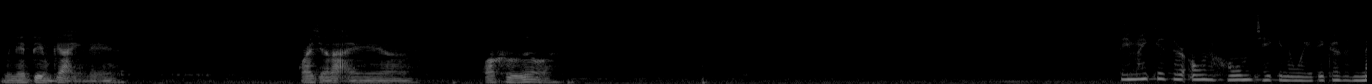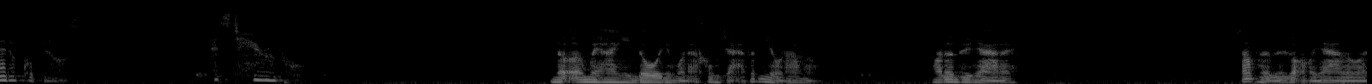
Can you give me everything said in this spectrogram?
Mình nên tìm cái ảnh để Quay trở lại ờ, quá khứ rồi They might get their own home taken away because of medical bills. That's terrible. Nợ 12.000 đô nhưng mà đã không trả rất nhiều năm rồi. Hóa đơn thuê nhà đây. Sắp phải phải dọn khỏi nhà rồi.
